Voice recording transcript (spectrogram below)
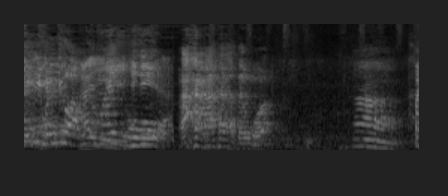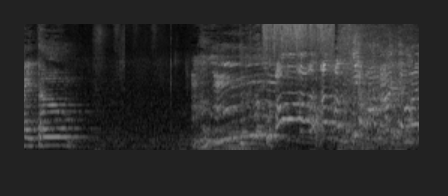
นี่มึงหลอกไอ้เฮียอ่าเติมหัวอ่าไปเติมโอ้เอาเกี่ยร์มาไม้ไปเลย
